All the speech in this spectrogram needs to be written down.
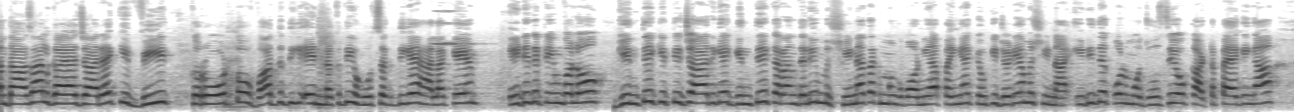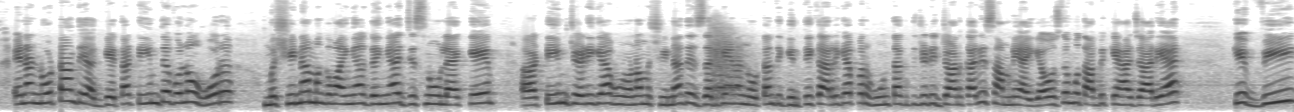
ਅੰਦਾਜ਼ਾ ਲਗਾਇਆ ਜਾ ਰਿਹਾ ਹੈ ਕਿ 20 ਕਰੋੜ ਤੋਂ ਵੱਧ ਦੀ ਇਹ ਨਕਦੀ ਹੋ ਸਕਦੀ ਹੈ। ਹਾਲਾਂਕਿ ਈਡੀ ਦੀ ਟੀਮ ਵੱਲੋਂ ਗਿਣਤੀ ਕੀਤੀ ਜਾ ਰਹੀ ਹੈ। ਗਿਣਤੀ ਕਰਨ ਦੇ ਲਈ ਮਸ਼ੀਨਾਂ ਤੱਕ ਮੰਗਵਾਉਣੀਆਂ ਪਈਆਂ ਕਿਉਂਕਿ ਜਿਹੜੀਆਂ ਮਸ਼ੀਨਾਂ ਈਡੀ ਦੇ ਕੋਲ ਮੌਜੂਦ ਸੀ, ਉਹ ਘੱਟ ਪੈ ਗਈਆਂ। ਇਹਨਾਂ ਨੋਟਾਂ ਦੇ ਅੱਗੇ ਤਾਂ ਟੀਮ ਦੇ ਵੱਲੋਂ ਹੋਰ ਮਸ਼ੀਨਾਂ ਮੰਗਵਾਈਆਂ ਗਈਆਂ, ਜਿਸ ਨੂੰ ਲੈ ਕੇ ਟੀਮ ਜਿਹੜੀ ਹੈ ਹੁਣ ਉਹਨਾਂ ਮਸ਼ੀਨਾਂ ਦੇ ਜ਼ਰੀਏ ਇਹਨਾਂ ਨੋਟਾਂ ਦੀ ਗਿਣਤੀ ਕਰ ਰਹੀ ਹੈ। ਪਰ ਹੁਣ ਤੱਕ ਦੀ ਜਿਹੜੀ ਜਾਣਕਾਰੀ ਸਾਹਮਣੇ ਆਈ ਹੈ, ਉਸ ਦੇ ਮੁਤਾਬਿਕ ਕਿਹਾ ਜਾ ਰਿਹਾ ਹੈ ਕਿ 20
